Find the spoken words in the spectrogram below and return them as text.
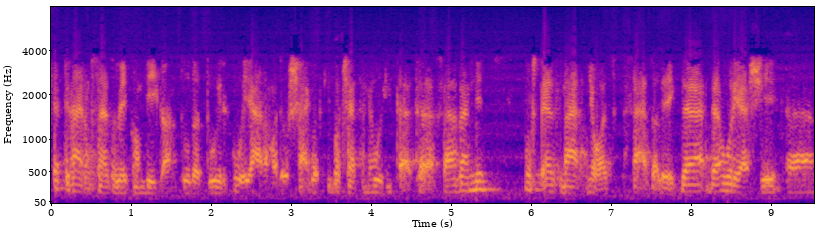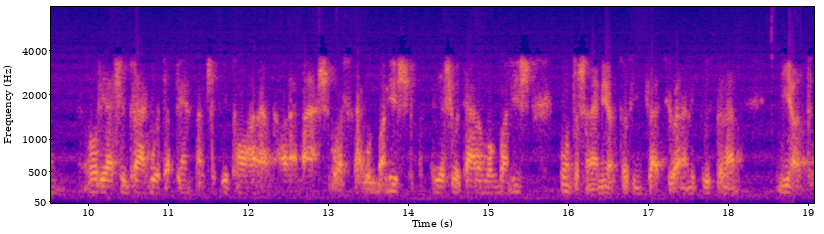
2-3 százalékon vígan tudott új, új államadóságot kibocsátani, új hitelt felvenni. Most ez már 8 százalék, de, de óriási, óriási drágult a pénz nem csak itt, hanem, hanem más országokban is, az Egyesült Államokban is, pontosan emiatt az infláció elleni küzdelem miatt.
